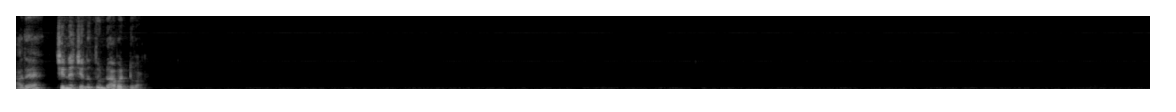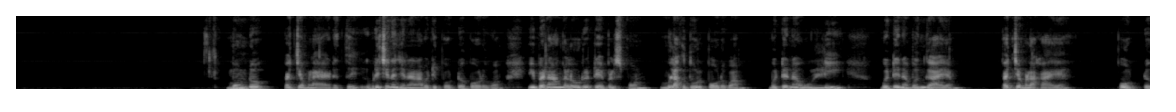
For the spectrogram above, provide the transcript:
அதை சின்ன சின்ன துண்டாக வெட்டுவோம். மூண்டு பச்சை மிளகாய் எடுத்து இப்படி சின்ன சின்ன வெட்டி போட்டு போடுவோம். இப்போ நாங்கள் ஒரு டேபிள் ஸ்பூன் மிளகுத்தூள் போடுவோம். விட்டுன உள்ளி வெட்டின வெங்காயம் பச்சை மிளகாயை போட்டு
